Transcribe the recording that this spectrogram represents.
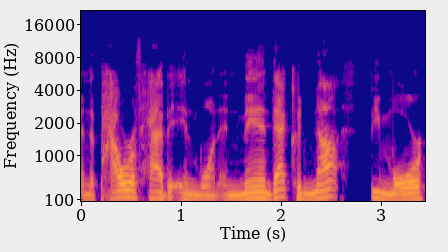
and the power of habit in one. And man, that could not be more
